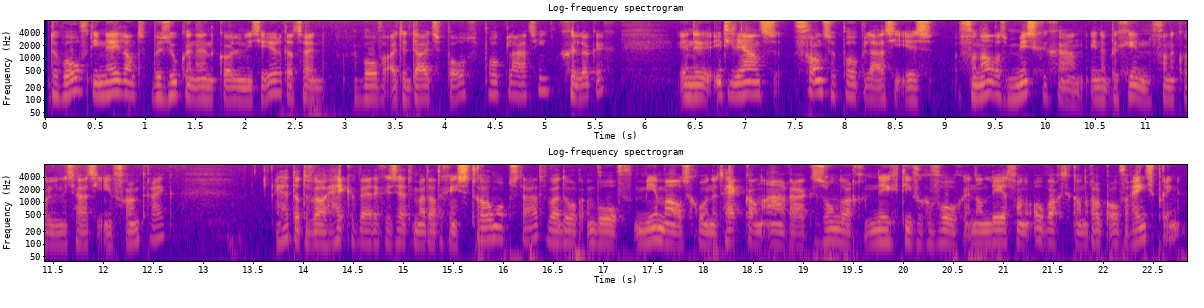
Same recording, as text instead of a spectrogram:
De wolven die Nederland bezoeken en koloniseren, dat zijn wolven uit de Duitse-Poolse populatie, gelukkig. In de Italiaans-Franse populatie is van alles misgegaan in het begin van de kolonisatie in Frankrijk. dat er wel hekken werden gezet, maar dat er geen stroom op staat. Waardoor een wolf meermaals gewoon het hek kan aanraken zonder negatieve gevolgen. En dan leert van, oh wacht, ik kan er ook overheen springen.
